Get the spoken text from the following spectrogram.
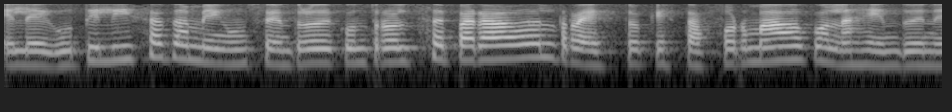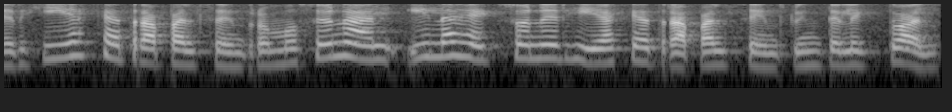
El ego utiliza también un centro de control separado del resto que está formado con las endoenergías que atrapa el centro emocional y las exoenergías que atrapa el centro intelectual,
